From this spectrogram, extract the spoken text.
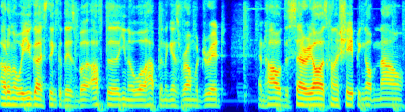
I don't know what you guys think of this, but after you know what happened against Real Madrid and how the Serie A is kind of shaping up now,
